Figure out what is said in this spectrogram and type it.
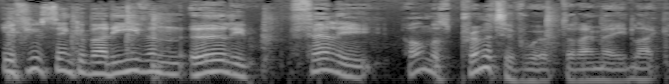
if you think about even early, fairly almost primitive work that I made, like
